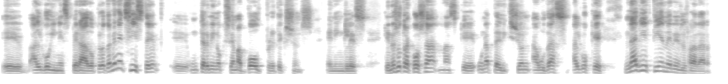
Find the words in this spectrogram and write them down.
eh, algo inesperado, pero también existe eh, un término que se llama bold predictions en inglés, que no es otra cosa más que una predicción audaz, algo que nadie tiene en el radar.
